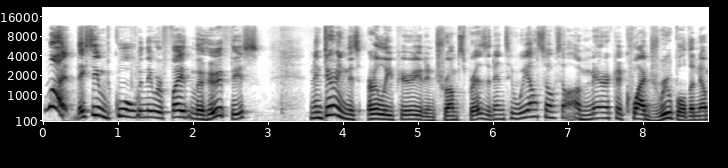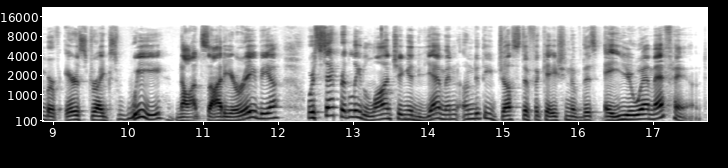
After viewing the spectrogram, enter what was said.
What? They seemed cool when they were fighting the Houthis. And during this early period in Trump's presidency, we also saw America quadruple the number of airstrikes we, not Saudi Arabia, were separately launching in Yemen under the justification of this AUMF hand.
